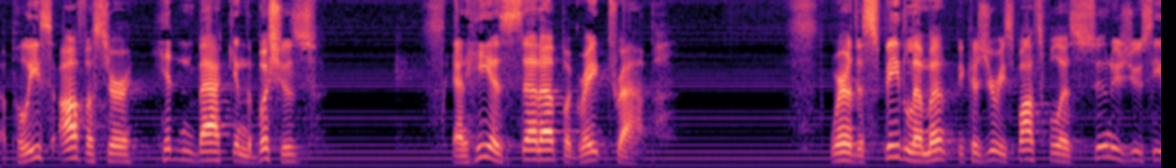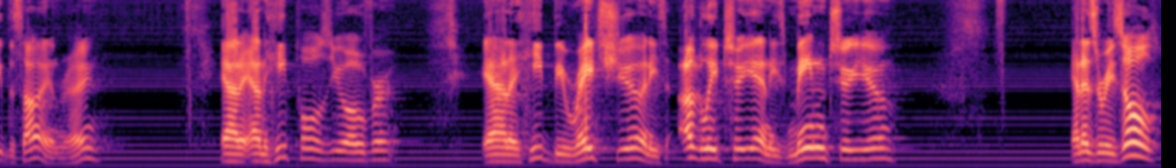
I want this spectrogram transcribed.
a police officer hidden back in the bushes, and he has set up a great trap where the speed limit, because you're responsible as soon as you see the sign, right? And, and he pulls you over and he berates you and he's ugly to you and he's mean to you. And as a result,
